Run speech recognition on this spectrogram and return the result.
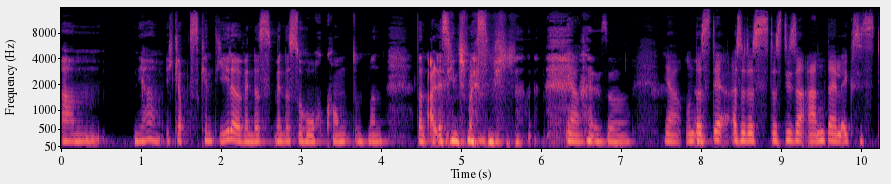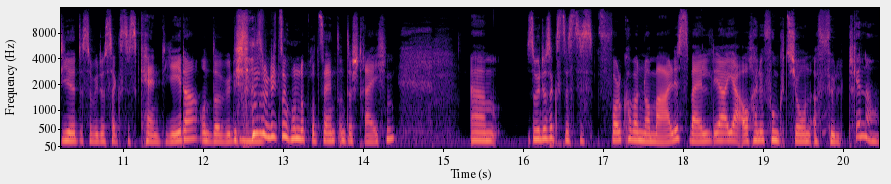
ähm, ja, ich glaube, das kennt jeder, wenn das, wenn das so hochkommt und man dann alles hinschmeißen will. Ja. Also, ja, und ja. dass der, also dass, dass dieser Anteil existiert, so wie du sagst, das kennt jeder und da würde ich das wirklich zu 100 Prozent unterstreichen. Ähm, so wie du sagst, dass das vollkommen normal ist, weil der ja auch eine Funktion erfüllt. Genau,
